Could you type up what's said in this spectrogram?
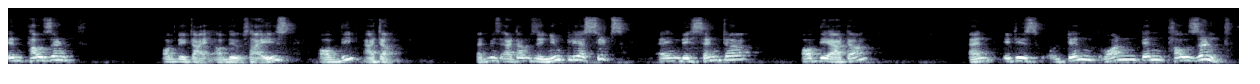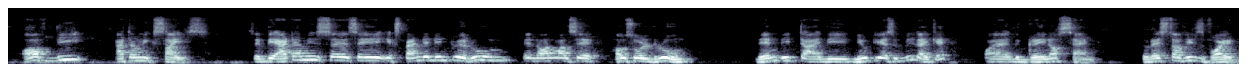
ten thousandth of the time of the size of the atom. That means atoms, the nucleus sits in the center of the atom and it is 10, one ten thousandth of the atomic size. So if the atom is uh, say expanded into a room, a normal say household room, then the, the nucleus would be like a uh, the grain of sand. The rest of it is void.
